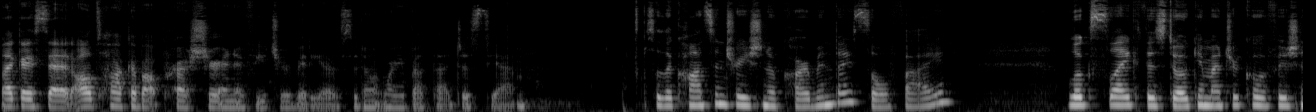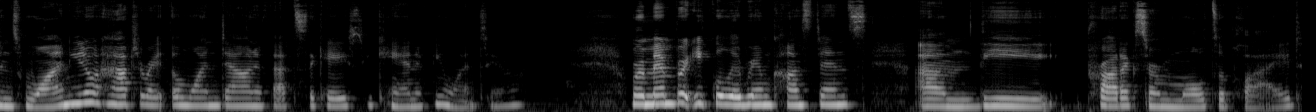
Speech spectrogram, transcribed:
Like I said, I'll talk about pressure in a future video, so don't worry about that just yet. So the concentration of carbon disulfide looks like the stoichiometric coefficient's 1. You don't have to write the 1 down if that's the case. You can if you want to. Remember equilibrium constants, um, the products are multiplied.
